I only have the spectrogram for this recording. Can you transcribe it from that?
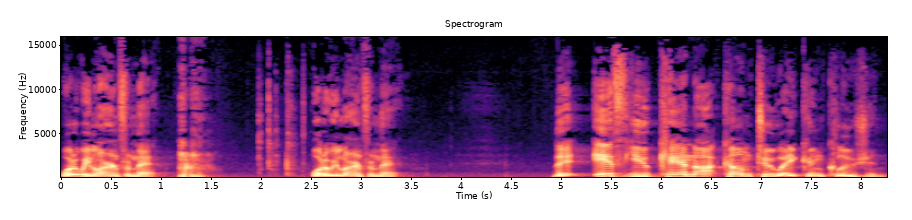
What do we learn from that? what do we learn from that? That if you cannot come to a conclusion,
